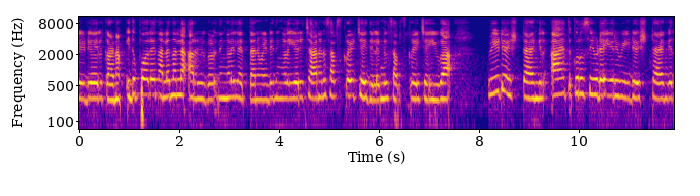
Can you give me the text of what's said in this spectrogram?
വീഡിയോയിൽ കാണാം. ഇതുപോലെ നല്ല നല്ല അറിവുകൾ നിങ്ങളിൽ എത്താൻ വേണ്ടി നിങ്ങൾ ഈ ഒരു ചാനൽ സബ്സ്ക്രൈബ് ചെയ്തില്ലെങ്കിൽ സബ്സ്ക്രൈബ് ചെയ്യുക. വീഡിയോ ഇഷ്ടമായെങ്കിൽ ആയത്ത് കുറിസിയുടെ ഈ ഒരു വീഡിയോ ഇഷ്ടമായെങ്കിൽ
